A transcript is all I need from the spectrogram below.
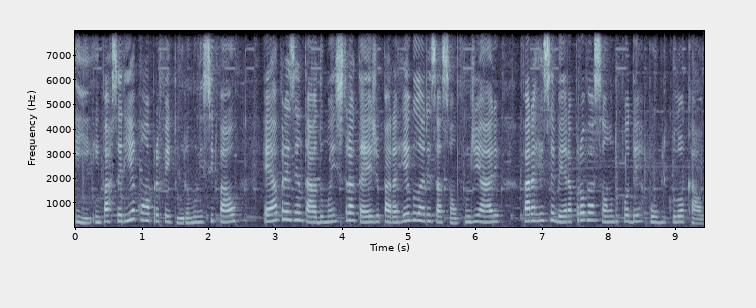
e, em parceria com a Prefeitura Municipal, é apresentada uma estratégia para regularização fundiária para receber aprovação do poder público local.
